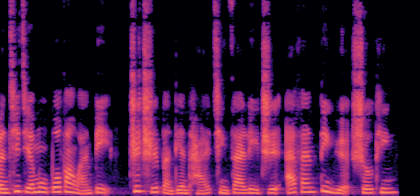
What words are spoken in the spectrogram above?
本期节目播放完毕，支持本电台，请在荔枝 FM 订阅收听。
